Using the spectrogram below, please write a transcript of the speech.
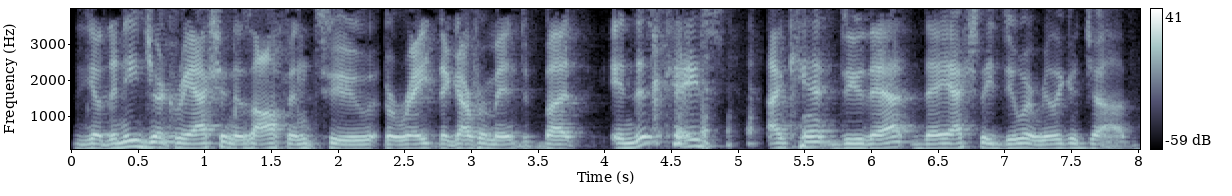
you know, the knee jerk reaction is often to berate the government, but in this case, I can't do that. They actually do a really good job.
